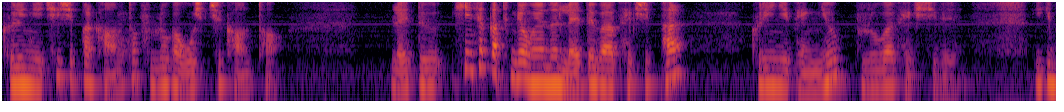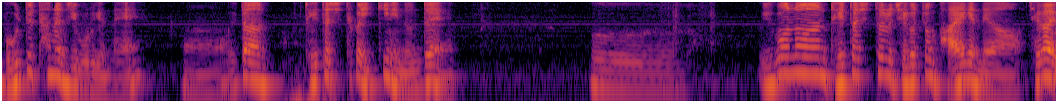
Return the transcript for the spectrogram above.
green이 78 카운터, blue가 57 카운터. red 흰색 같은 경우에는 red가 118, green이 106, blue가 111. 이게 뭘 뜻하는지 모르겠네. 어, 일단 data sheet가 있긴 있는데 어, 이거는 data sheet를 제가 좀 봐야겠네요. 제가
